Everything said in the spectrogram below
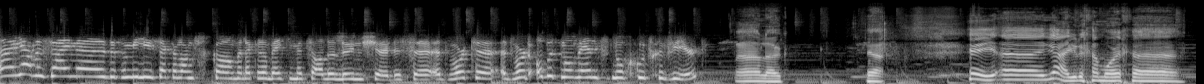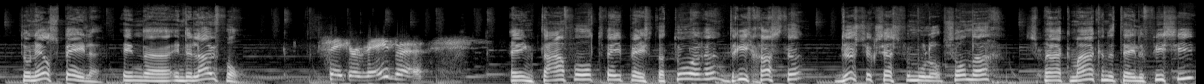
Eh, ja, we zijn, eh, de familie is lekker langsgekomen. Lekker een beetje met z'n allen lunchen. Dus eh, het, wordt, het wordt op het moment nog goed gevierd. Ah, leuk. Ja. hey, ja, jullie gaan morgen toneel spelen in de, in de Luifel. Zeker weten. Eén tafel, twee presentatoren, drie gasten. De succesformule op zondag. Spraakmakende televisie.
